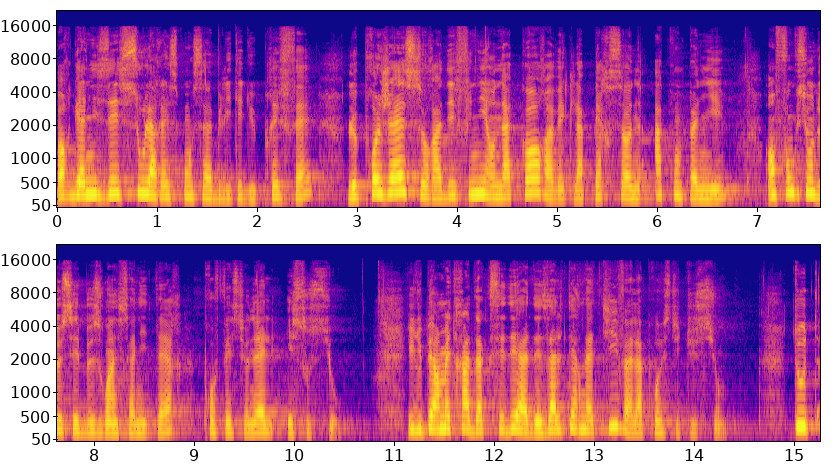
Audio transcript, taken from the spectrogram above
Organisé sous la responsabilité du préfet, le projet sera défini en accord avec la personne accompagnée en fonction de ses besoins sanitaires, professionnels et sociaux. Il lui permettra d'accéder à des alternatives à la prostitution. Toute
